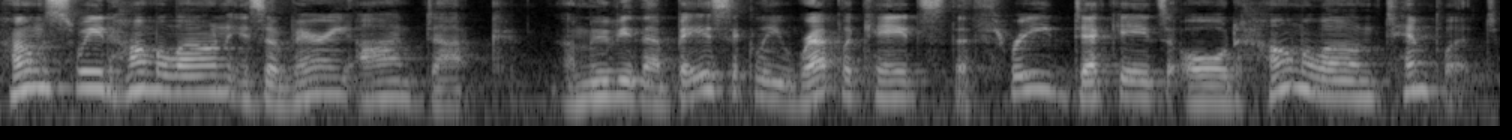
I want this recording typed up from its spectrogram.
Home Sweet Home Alone is a very odd duck, a movie that basically replicates the three decades old Home Alone template,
